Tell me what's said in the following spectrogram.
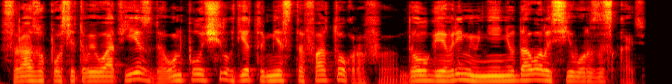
Сразу после твоего отъезда он получил где-то место фотографа. Долгое время мне не удавалось его разыскать.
